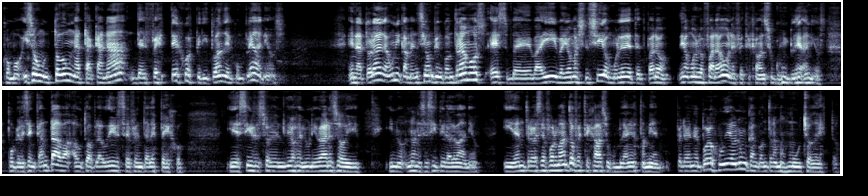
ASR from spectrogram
como hizo un, todo una tacaná del festejo espiritual del cumpleaños. En la Torah la única mención que encontramos es Bahí, Bayom o Mulé de Paró. Digamos, los faraones festejaban su cumpleaños porque les encantaba autoaplaudirse frente al espejo y decir soy el Dios del universo y, no, no necesito ir al baño. Y dentro de ese formato festejaba su cumpleaños también. Pero en el pueblo judío nunca encontramos mucho de esto.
